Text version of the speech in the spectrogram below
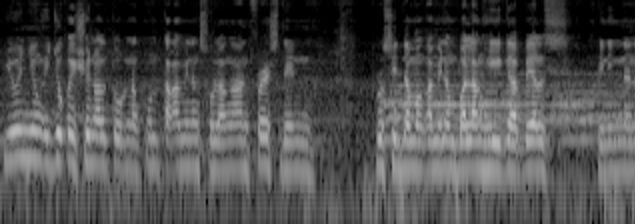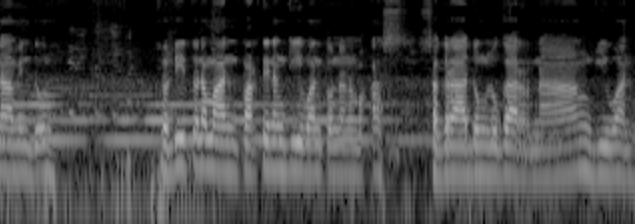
yun yung educational tour. Nagpunta kami ng Sulangan first, then proceed naman kami ng Balanghiga Bells. Tiningnan namin doon. So dito naman, parte ng Giwan to na namakas sagradong lugar ng Giwan,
